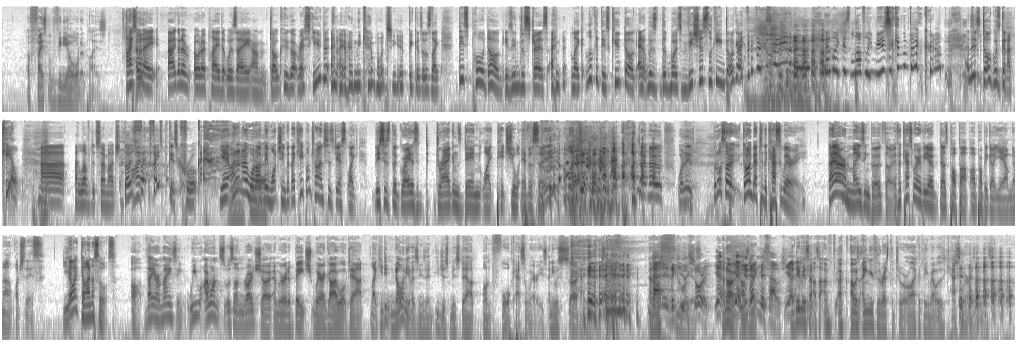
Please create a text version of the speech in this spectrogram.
of Facebook video autoplays. I got a I got a autoplay that was a um, dog who got rescued, and I only kept watching it because it was like this poor dog is in distress, and like look at this cute dog, and it was the most vicious looking dog I've ever seen. it had like this lovely music in the background, and this dog was gonna kill. Uh, I loved it so much. Those I- fa- Facebook is crook. Yeah, I don't know what I've been watching, but they keep on trying to suggest like this is the greatest d- Dragon's Den like pitch you'll ever see. I'm like, I don't know what it is. But also going back to the cassowary, they are hmm. amazing birds though. If a cassowary video does pop up, I'll probably go, yeah, I'm gonna watch this. Yeah. They're like dinosaurs. Oh, they are amazing. We I once was on roadshow and we were at a beach where a guy walked out like he didn't know any of us and he said, "You just missed out on four cassowaries," and he was so happy. With himself. And I That was is a cool story. Yeah, I know. Yeah, I you was did like- miss out. Yeah, I did miss out. I was like, I'm, I, I was angry for the rest of the tour. All I could think about was cassowaries I missed.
